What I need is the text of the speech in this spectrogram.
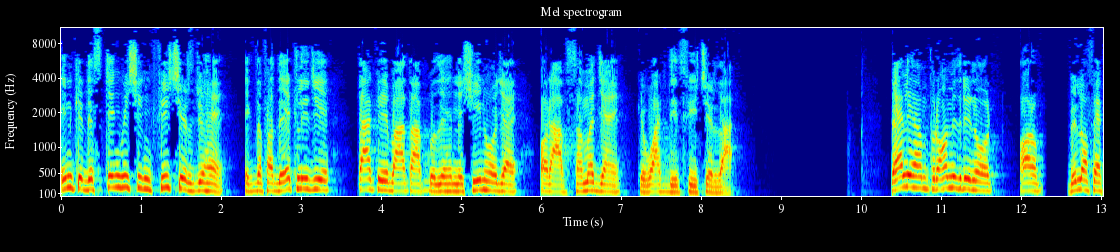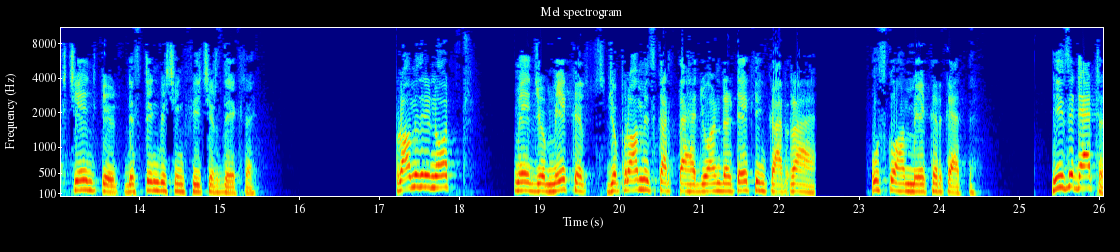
ان کے ڈسٹنگوشنگ فیچر جو ہیں ایک دفعہ دیکھ لیجیے تاکہ یہ بات آپ کو ذہن نشین ہو جائے اور آپ سمجھ جائیں کہ واٹ دیز فیچر آر پہلے ہم پرومسری نوٹ اور بل آف ایکسچینج کے ڈسٹنگوشنگ فیچر دیکھ رہے پرومسری نوٹ میں جو میکر جو پرومس کرتا ہے، جو انڈر ٹیکنگ کر رہا ہے اس کو ہم میکر کہتے ہیں۔ He is a debtor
